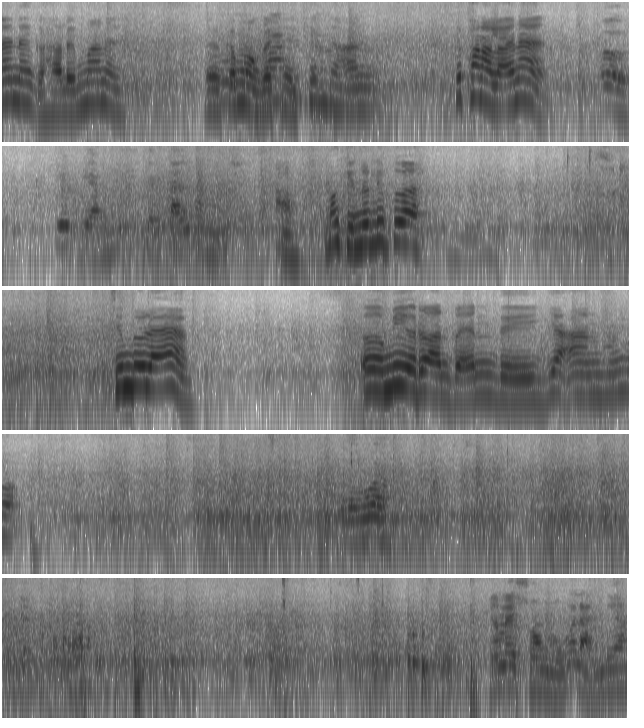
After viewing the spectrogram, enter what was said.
นั่นน่ะก็หาเลยมาน่ะเออกระหม่อมก็ใช้คิดทานเฮ็ดพานอะไรน่ะเออเก็บเดียวนี่ไกลไกลทำนี่มากินน้ำรีบตัวชิมดูแล เออมีร้านเป็นเดียานทั้งก็เอาว่ายังไงซองหลงก็หลานเนี่ย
